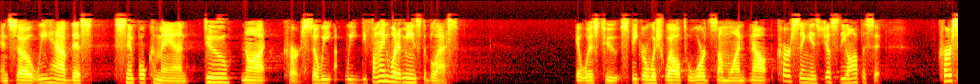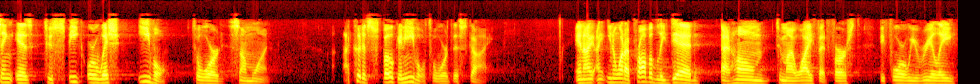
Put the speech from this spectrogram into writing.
And so we have this simple command do not curse. So we, we define what it means to bless it was to speak or wish well towards someone. Now, cursing is just the opposite. Cursing is to speak or wish evil toward someone. I could have spoken evil toward this guy. And I, I, you know what, I probably did at home to my wife at first before we really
